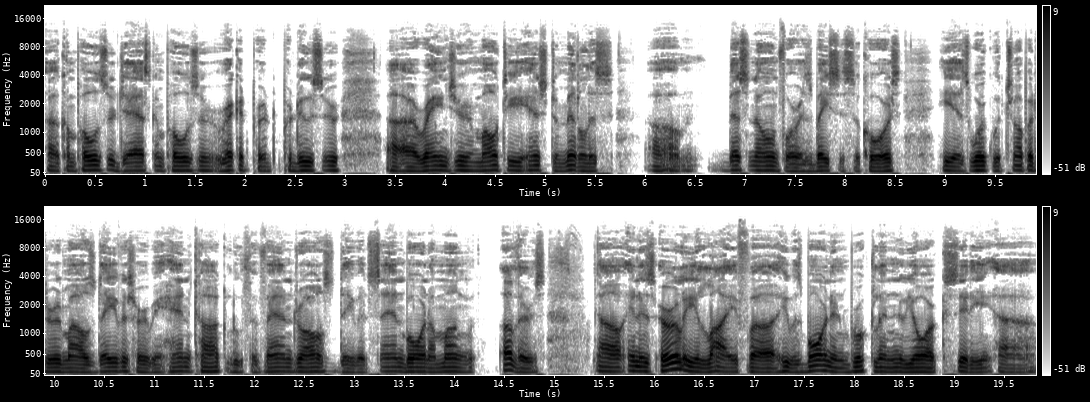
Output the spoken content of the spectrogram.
uh, composer, jazz composer, record pro- producer, uh, arranger, multi-instrumentalist, um, best known for his bassist, of course. He has worked with trumpeter Miles Davis, Herbie Hancock, Luther Vandross, David Sanborn, among others. Uh, in his early life, uh, he was born in Brooklyn, New York City. Uh,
